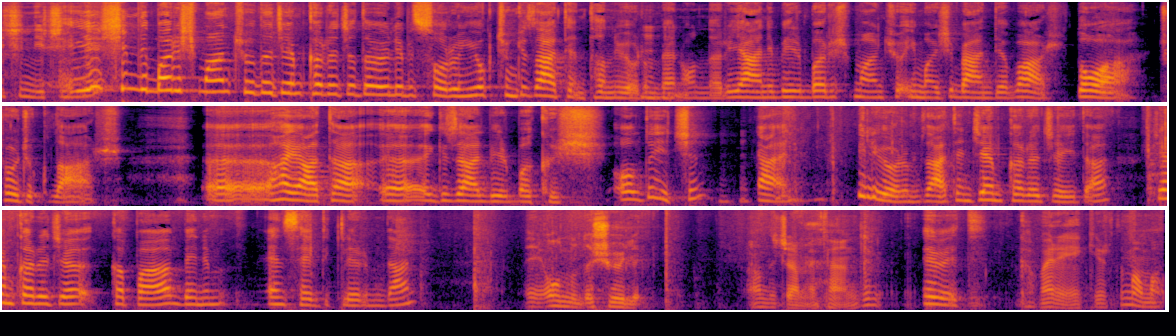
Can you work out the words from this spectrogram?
için içinde. Ee, şimdi Barış Manço'da, Cem Karaca'da öyle bir sorun yok. Çünkü zaten tanıyorum Hı. ben onları. Yani bir Barış Manço imajı bende var. Doğa, çocuklar, e, hayata e, güzel bir bakış olduğu için yani biliyorum zaten Cem Karaca'yı da. Cem Karaca kapağı benim en sevdiklerimden. E, onu da şöyle alacağım efendim. Evet kameraya girdim ama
